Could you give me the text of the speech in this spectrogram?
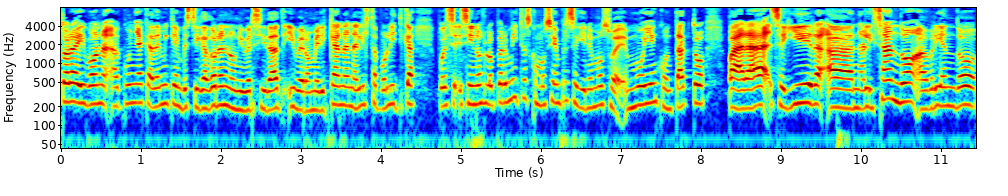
Doctora Ivonne Acuña, académica investigadora en la Universidad Iberoamericana, analista política, pues eh, si nos lo permites, como siempre, seguiremos eh, muy en contacto para seguir analizando, abriendo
